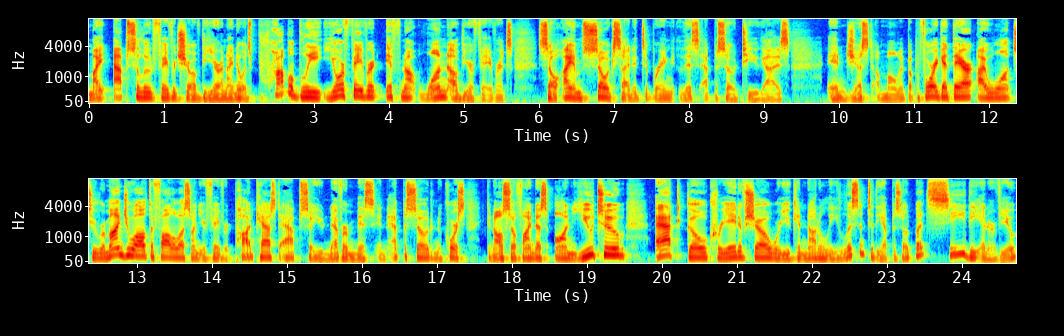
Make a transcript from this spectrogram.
my absolute favorite show of the year. And I know it's probably your favorite, if not one of your favorites. So I am so excited to bring this episode to you guys in just a moment. But before I get there, I want to remind you all to follow us on your favorite podcast app so you never miss an episode. And of course, you can also find us on YouTube at Go Creative Show, where you can not only listen to the episode, but see the interview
